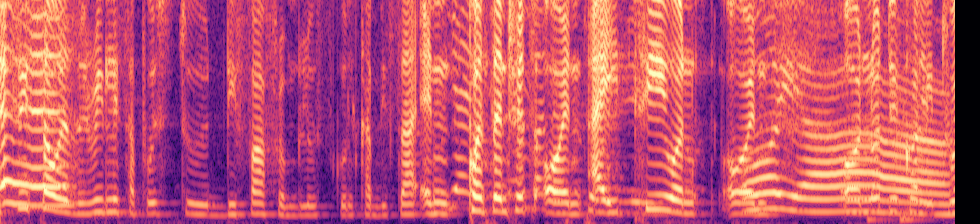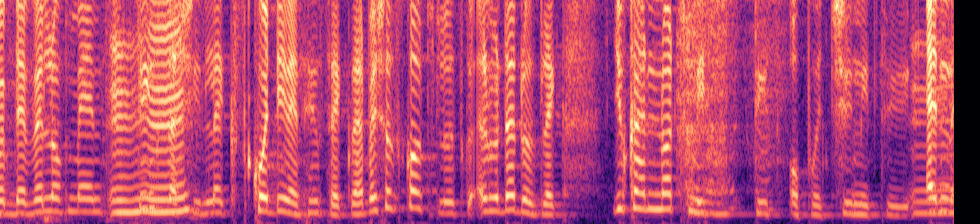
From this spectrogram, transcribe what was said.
my sister Eh. was really supposed to differ from blue school kabisa and Yes, concentrate on IT, on on oh yeah on what do you call it, web development, things that she likes, coding and things like that. But she was called to law school, and my dad was like, "You cannot miss this opportunity." And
